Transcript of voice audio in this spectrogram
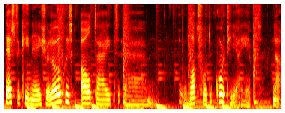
testen kinesiologisch altijd ehm, wat voor tekorten jij hebt. Nou,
